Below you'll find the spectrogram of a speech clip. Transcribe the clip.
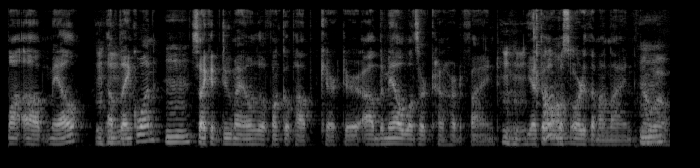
uh, male Mm-hmm. a blank one, so I could do my own little Funko Pop character. Um, the male ones are kind of hard to find. Mm-hmm. You have to almost order them online. Oh wow.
